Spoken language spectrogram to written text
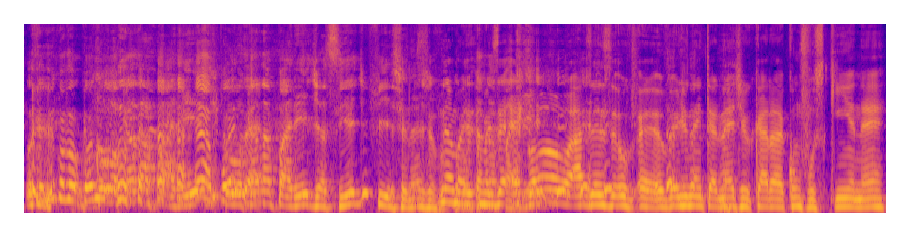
você me colocou no... Colocar na parede, É, colocar é. na parede assim é difícil, né, Gil? Não, mas, mas é, é igual, às vezes, eu, é, eu vejo na internet o cara com fusquinha, né?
